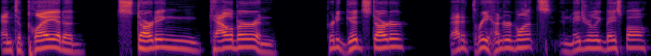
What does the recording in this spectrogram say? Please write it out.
and to play at a starting caliber and pretty good starter. Batted 300 once in Major League Baseball.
